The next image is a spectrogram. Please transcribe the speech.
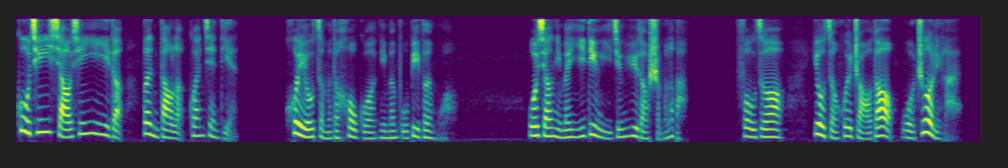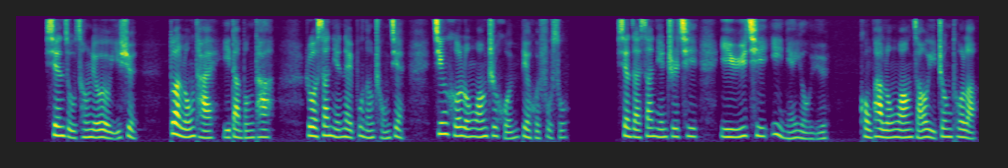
顾青衣小心翼翼的问到了关键点。会有怎么的后果？你们不必问我。我想你们一定已经遇到什么了吧？否则又怎会找到我这里来？先祖曾留有遗训，断龙台一旦崩塌，若三年内不能重建，泾河龙王之魂便会复苏。现在三年之期已逾期一年有余，恐怕龙王早已挣脱了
